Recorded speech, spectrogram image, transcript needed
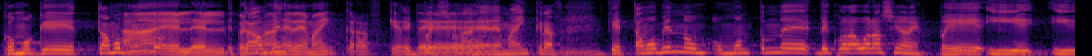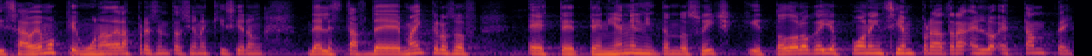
como que estamos Ah, viendo el, el personaje viendo- de Minecraft. Que el personaje de Minecraft, que estamos viendo un, un montón de, de colaboraciones pues, y, y sabemos que en una de las presentaciones que hicieron del staff de Microsoft, este, tenían el Nintendo Switch y todo lo que ellos ponen siempre atrás en los estantes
